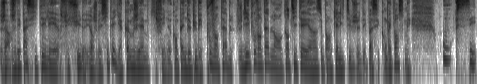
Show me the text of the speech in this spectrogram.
Genre, je vais pas citer les... Si, d'ailleurs, je vais citer, il y a Comme J'aime qui fait une campagne de pub épouvantable. Je dis épouvantable en quantité, hein, c'est pas en qualité, je n'ai pas ses compétences, mais où c'est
